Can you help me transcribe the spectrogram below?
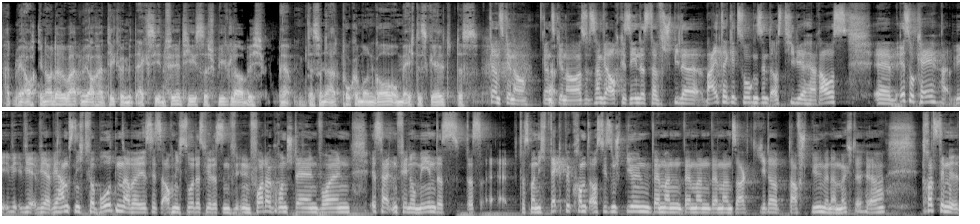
hatten wir auch, genau darüber hatten wir auch Artikel mit Axie Infinity, ist das Spiel, glaube ich. Ja, das ist so eine Art Pokémon Go um echtes Geld. Das, ganz genau, ganz ja. genau. Also das haben wir auch gesehen, dass da Spieler weitergezogen sind aus Tibia heraus. Äh, ist okay, wir, wir, wir, wir haben es nicht verboten, aber ist jetzt auch nicht so, dass wir das in, in, den Vordergrund stellen wollen. Ist halt ein Phänomen, dass, dass, dass man nicht wegbekommt aus diesen Spielen, wenn man, wenn man, wenn man sagt, jeder darf spielen, wenn er möchte. Ja. Trotzdem,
